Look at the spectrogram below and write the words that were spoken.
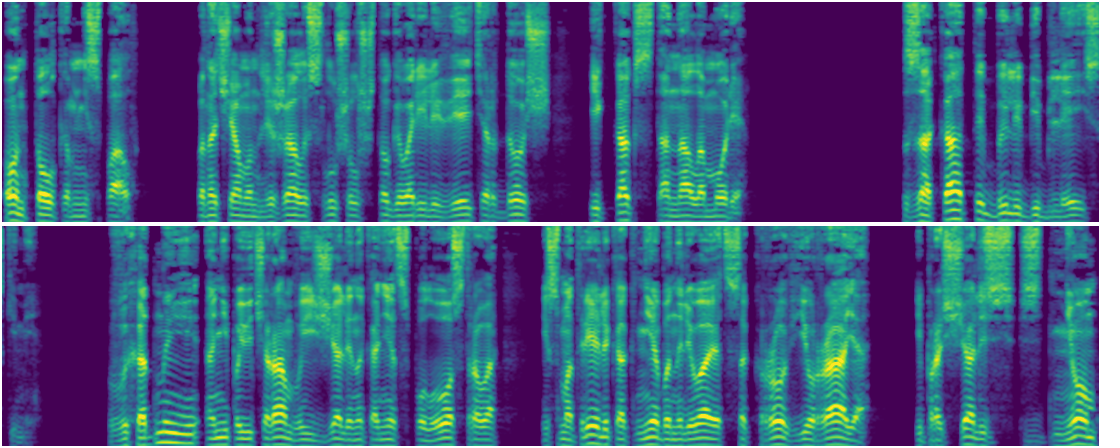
он толком не спал. По ночам он лежал и слушал, что говорили ветер, дождь и как стонало море. Закаты были библейскими. В выходные они по вечерам выезжали на конец полуострова и смотрели, как небо наливается кровью рая, и прощались с днем,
